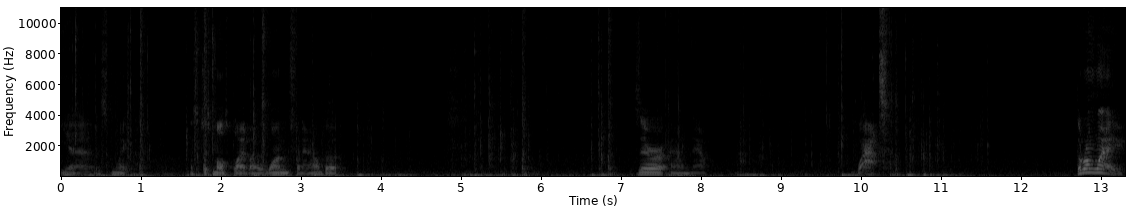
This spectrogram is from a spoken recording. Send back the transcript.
Yeah, this might... Let's just multiply it by 1 for now, but Zero and now. What? The wrong way!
